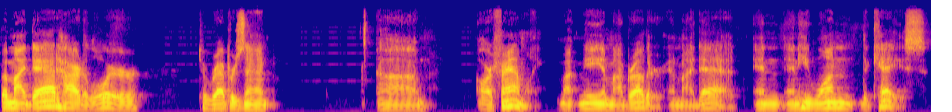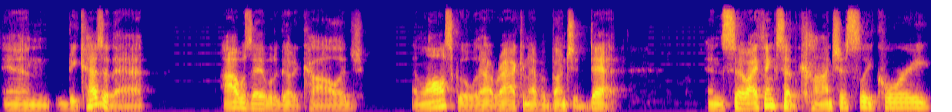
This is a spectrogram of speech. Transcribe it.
but my dad hired a lawyer to represent um, our family my, me and my brother and my dad and and he won the case. And because of that i was able to go to college and law school without racking up a bunch of debt. And so i think subconsciously corey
